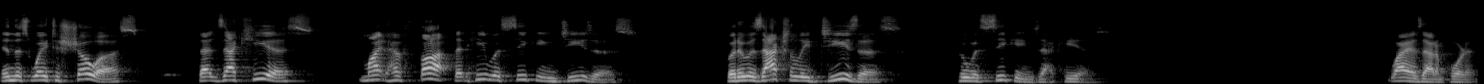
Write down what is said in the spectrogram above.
in this way to show us that Zacchaeus might have thought that he was seeking Jesus, but it was actually Jesus who was seeking Zacchaeus. Why is that important?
